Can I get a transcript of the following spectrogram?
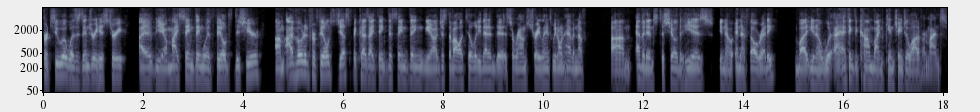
for Tua was his injury history. I, you know, my same thing with Fields this year. Um, I voted for Fields just because I think the same thing, you know, just the volatility that it, it surrounds Trey Lance. We don't have enough um, evidence to show that he is, you know, NFL ready. But you know, w- I I think the combine can change a lot of our minds.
